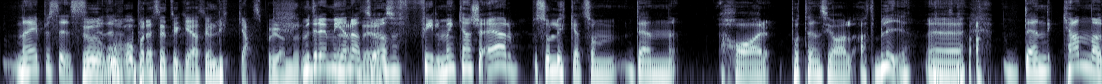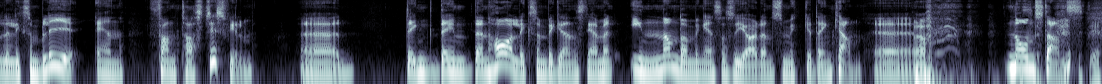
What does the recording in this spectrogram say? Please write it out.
Nej, precis. Det- och, och på det sättet tycker jag att den lyckas. På grund av Men det är det jag menar, det- att, alltså, filmen kanske är så lyckad som den har potential att bli. Eh, den kan aldrig liksom bli en fantastisk film. Eh, den, den, den har liksom begränsningar, men inom de begränsningarna så gör den så mycket den kan. Eh, Ja. Någonstans. det,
